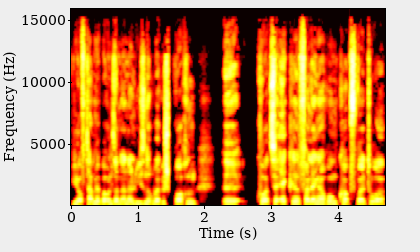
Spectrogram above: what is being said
Wie oft haben wir bei unseren Analysen darüber gesprochen, äh, kurze Ecke, Verlängerung, Kopfball, Tor.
